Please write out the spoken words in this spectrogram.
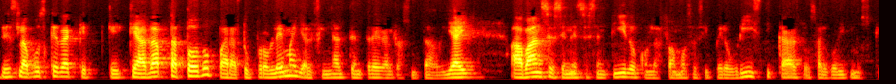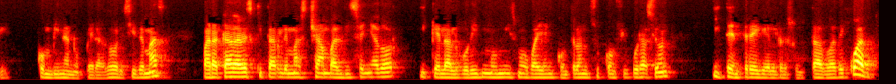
es la búsqueda que, que, adapta todo para tu problema y al final te entrega el resultado. Y hay avances en ese sentido con las famosas hiperheurísticas, los algoritmos que combinan operadores y demás, para cada vez quitarle más chamba al diseñador y que el algoritmo mismo vaya encontrando su configuración y te entregue el resultado adecuado.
